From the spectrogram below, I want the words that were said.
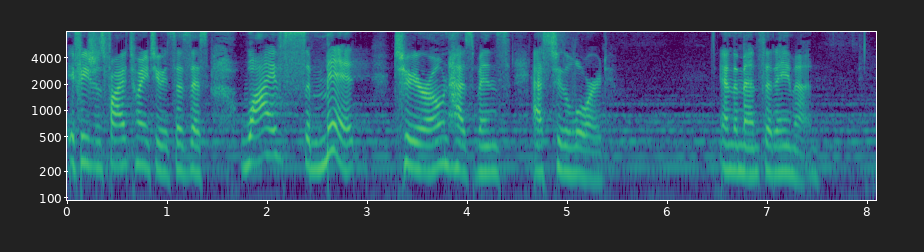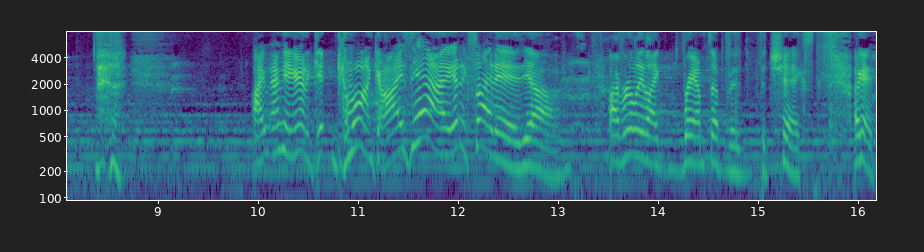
Ephesians 5 22, it says this Wives, submit to your own husbands as to the Lord. And the men said, Amen. I, I, mean, I gotta get, come on, guys. Yeah, I get excited. Yeah. I've really like ramped up the, the chicks. Okay.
